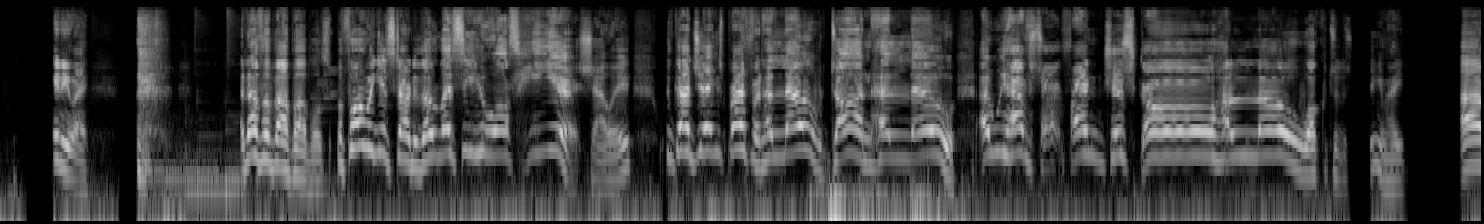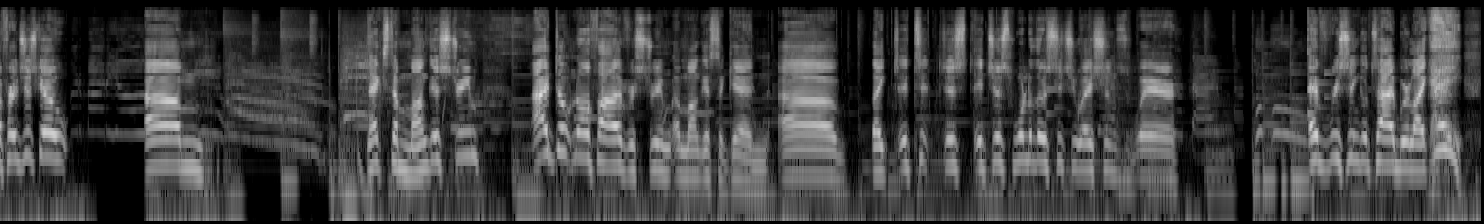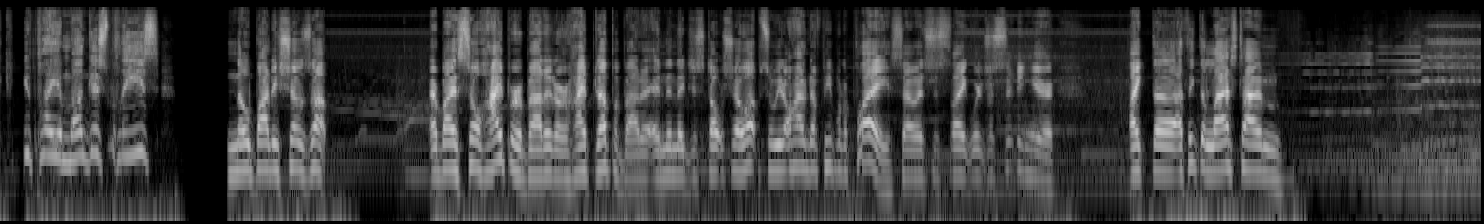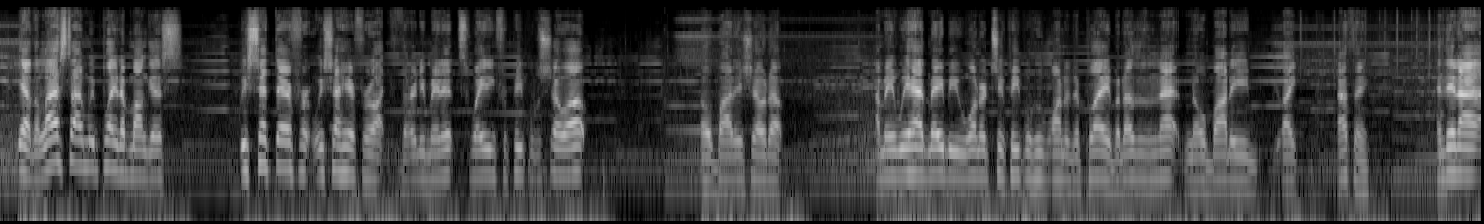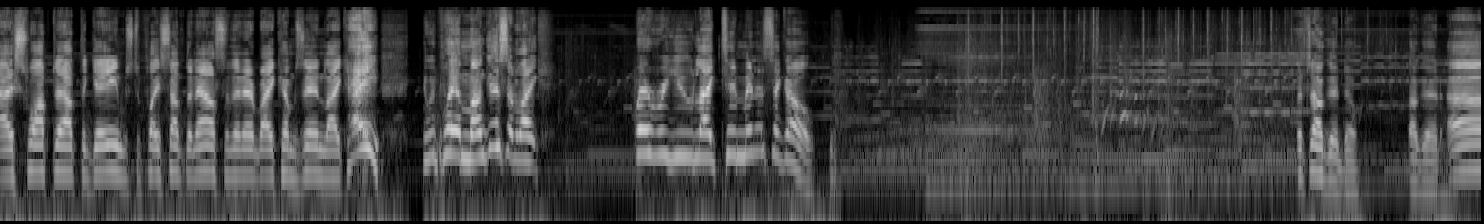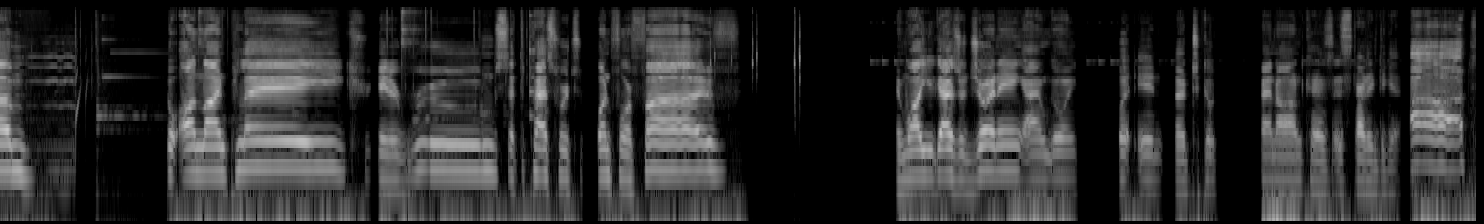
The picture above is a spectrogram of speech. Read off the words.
anyway. Enough about Bubbles. Before we get started, though, let's see who else here, shall we? We've got James Bradford. Hello. Don. Hello. And we have Sir Francisco. Hello. Welcome to the stream. Hey, uh, Francisco. Um, next Among Us stream. I don't know if I'll ever stream Among Us again. Uh, like it's it just it's just one of those situations where every single time we're like, "Hey, can you play Among Us, please?" Nobody shows up. Everybody's so hyper about it or hyped up about it, and then they just don't show up, so we don't have enough people to play. So it's just like we're just sitting here. Like the I think the last time, yeah, the last time we played Among Us we sat there for we sat here for like 30 minutes waiting for people to show up. Nobody showed up. I mean, we had maybe one or two people who wanted to play, but other than that, nobody like nothing. And then I, I swapped out the games to play something else, and then everybody comes in like, "Hey, can we play Among Us?" I'm like, "Where were you like 10 minutes ago?" It's all good though. It's all good. Um. Go online play, create a room, set the password to 145. And while you guys are joining, I'm going to put in uh, to go fan on because it's starting to get hot.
